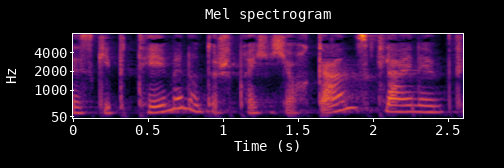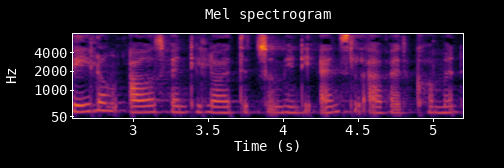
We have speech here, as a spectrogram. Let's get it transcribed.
Es gibt Themen, und da spreche ich auch ganz kleine Empfehlungen aus, wenn die Leute zu mir in die Einzelarbeit kommen,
